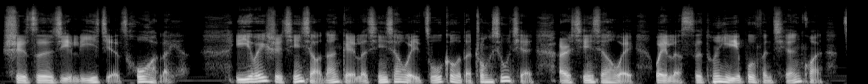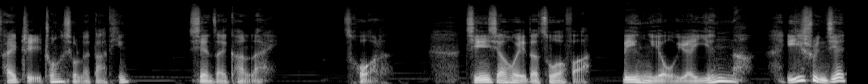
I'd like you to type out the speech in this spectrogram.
是自己理解错了呀。以为是秦小丹给了秦小伟足够的装修钱，而秦小伟为了私吞一部分钱款才只装修了大厅。现在看来，错了。秦小伟的做法另有原因呐！一瞬间，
